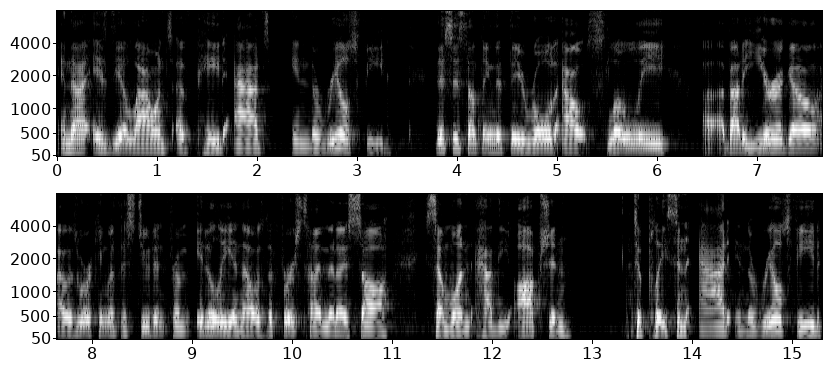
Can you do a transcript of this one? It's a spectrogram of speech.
and that is the allowance of paid ads in the Reels feed. This is something that they rolled out slowly uh, about a year ago. I was working with a student from Italy, and that was the first time that I saw someone have the option to place an ad in the Reels feed.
